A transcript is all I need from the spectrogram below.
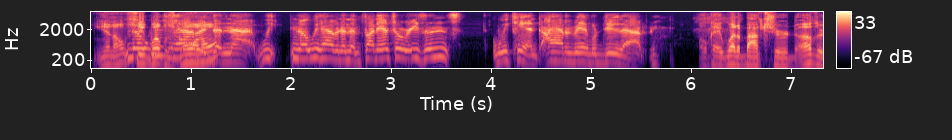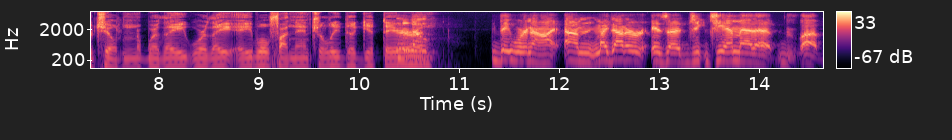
you know, see what was going on? done that. We no, we haven't done that. Financial reasons, we can't. I haven't been able to do that. Okay. What about your other children? Were they were they able financially to get there? No. and- They were not. Um, my daughter is a G- GM at a, a,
